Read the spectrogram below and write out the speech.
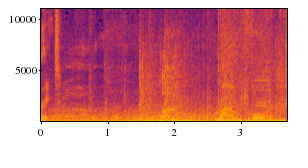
Great. Round four.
